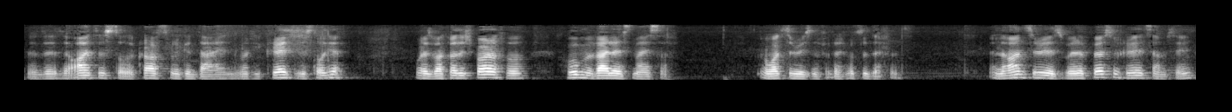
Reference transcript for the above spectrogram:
The, the, artist or the craftsman can die, and what he created is still here. Whereas HaKadosh Baruch Hu, hu mevales. And what's the reason for that? What's the difference? And the answer is when a person creates something,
